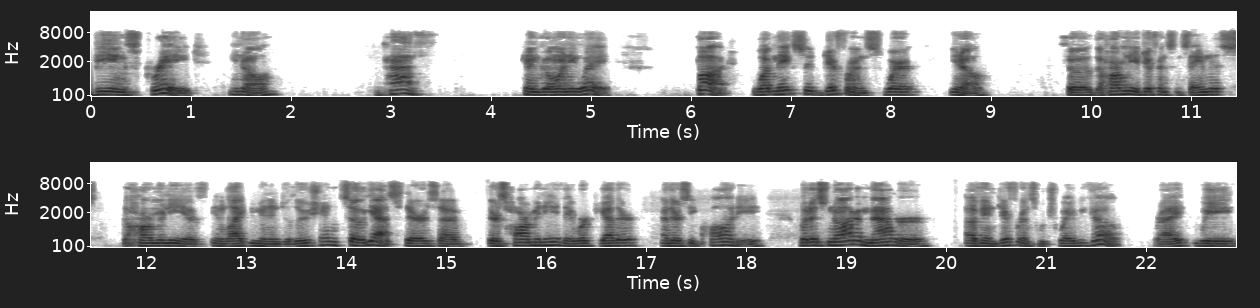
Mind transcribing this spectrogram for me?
being straight, you know, the path can go any way. But what makes it difference where, you know, so the harmony of difference and sameness, the harmony of enlightenment and delusion. So yes, there's a, there's harmony. They work together and there's equality, but it's not a matter of indifference which way we go, right? We,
